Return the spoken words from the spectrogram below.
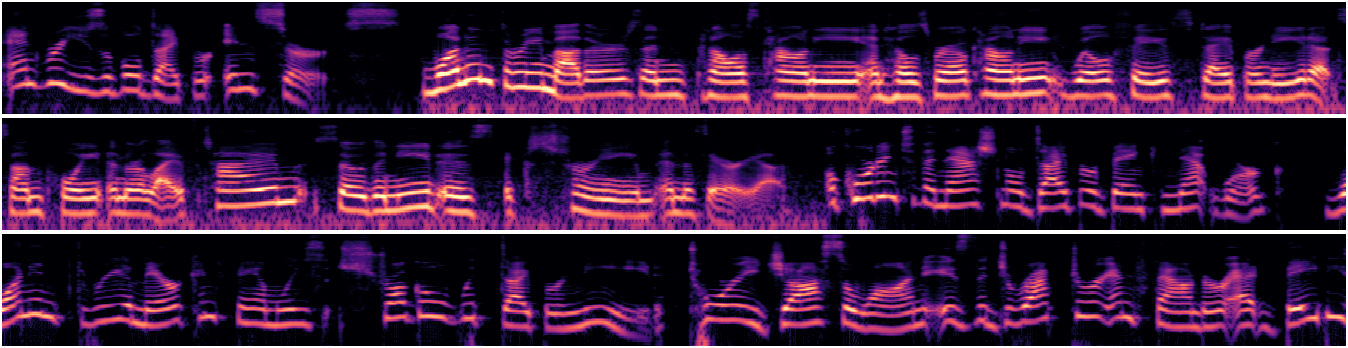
and reusable diaper inserts. One in three mothers in Pinellas County and Hillsborough County will face diaper need at some point in their lifetime, so the need is extreme in this area. According to the National Diaper Bank Network, one in three American families struggle with diaper need. Tori Josawan is the director and founder at Baby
